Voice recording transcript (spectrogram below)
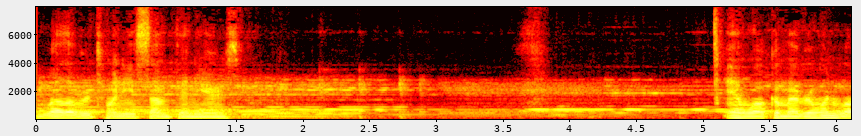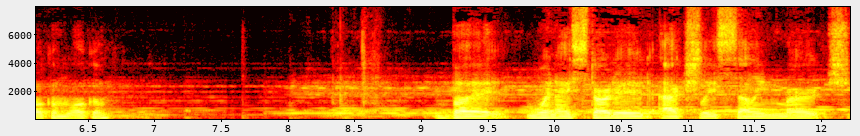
well over 20 something years. And welcome everyone, welcome, welcome. But when I started actually selling merch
